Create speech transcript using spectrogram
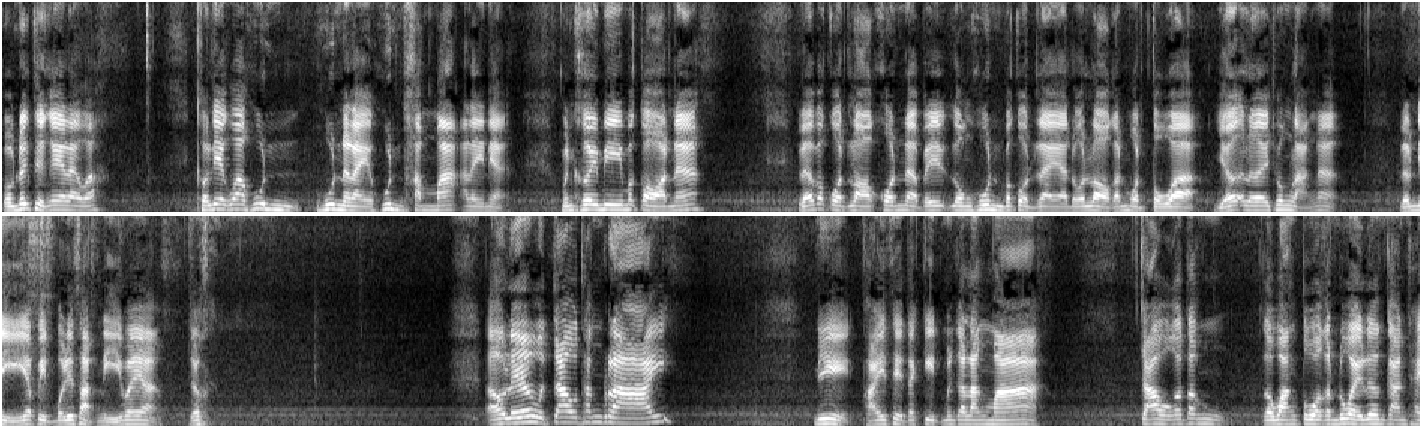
ผมนึกถึงไอ้อะไรวะเขาเรียกว่าหุ้นหุ้นอะไร หุ้นธรรมะอะไรเนี่ย มันเคยมีมาก่อนนะ แล้วปรากฏหลอกคนน่ะ ไปลงหุ้นปรากฏอะไรอะโดนหลอกกันหมดตัว เยอะเลยช่วงหลังอะแล้วหนีปิดบริษัทหนีไปอะเจ้าเอาเร็วเจ้าทั้งหลาย นี่ภัยเศรษฐกิจมันกำลังมา เจ้าก็ต้องระวังตัวกันด้วยเรื่องการใช้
